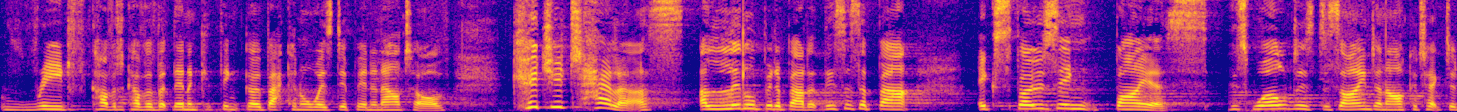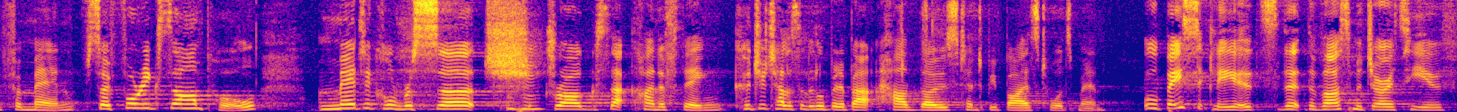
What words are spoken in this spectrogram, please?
read cover to cover, but then think go back and always dip in and out of. Could you tell us a little bit about it? This is about exposing bias. This world is designed and architected for men. So, for example, medical research, mm-hmm. drugs, that kind of thing. Could you tell us a little bit about how those tend to be biased towards men? Well, basically, it's that the vast majority of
